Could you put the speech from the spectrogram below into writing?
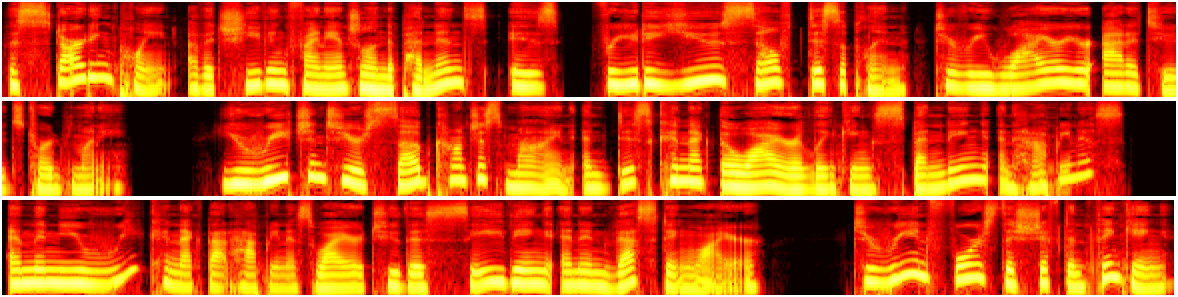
The starting point of achieving financial independence is for you to use self discipline to rewire your attitudes toward money. You reach into your subconscious mind and disconnect the wire linking spending and happiness, and then you reconnect that happiness wire to the saving and investing wire. To reinforce the shift in thinking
